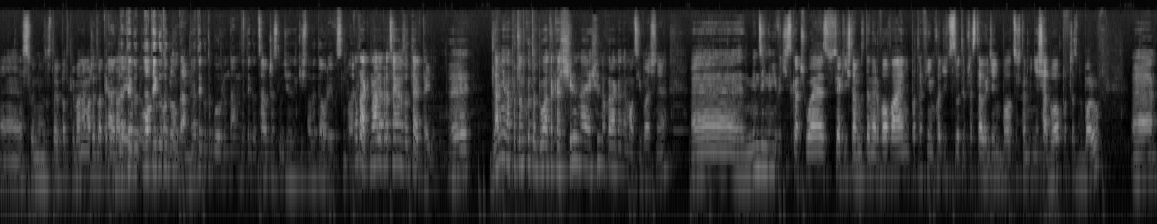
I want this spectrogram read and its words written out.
e, słynnym zostały podkrywane, może dlatego Tak, dalej dlatego, było dlatego, to było, oglądane. dlatego to było oglądane, dlatego cały czas ludzie jakieś nowe teorie wysnuwali. No tak, no ale wracając do Telltale. E, Dla mnie na początku to była taka silna, silny huragan emocji właśnie. E, między innymi wyciskacz łez, jakichś tam zdenerwowań, potrafiłem chodzić struty przez cały dzień, bo coś tam mi nie siadło podczas wyborów. E,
